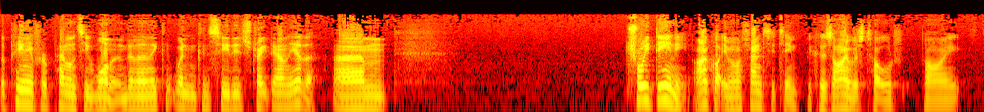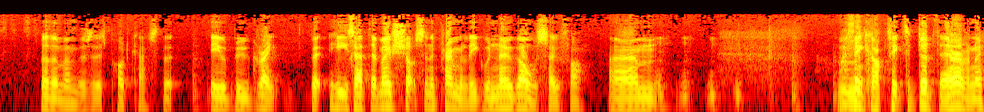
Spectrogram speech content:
appealing for a penalty one end, and then they went and conceded straight down the other. Um, Troy Deeney, I've got him on my fantasy team because I was told by other members of this podcast that he would be great. But he's had the most shots in the Premier League with no goals so far. Um, I think I've picked a dud there, haven't I?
